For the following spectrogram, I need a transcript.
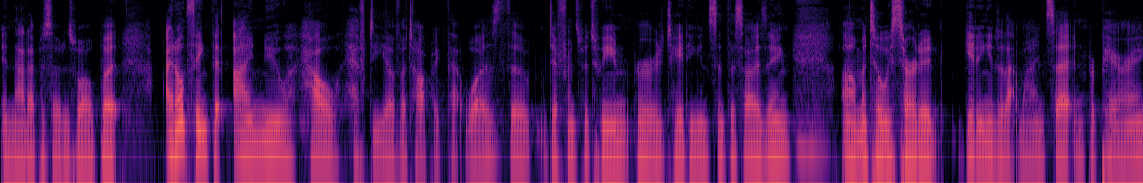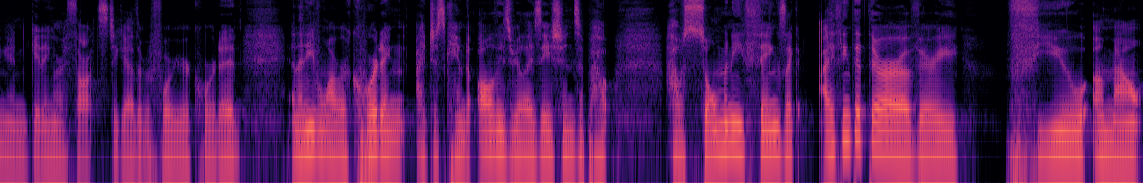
in that episode as well, but I don't think that I knew how hefty of a topic that was. The difference between regurgitating and synthesizing um, until we started getting into that mindset and preparing and getting our thoughts together before we recorded. And then even while recording, I just came to all these realizations about how so many things like I think that there are a very few amount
